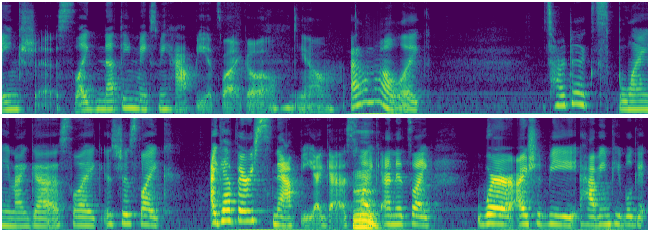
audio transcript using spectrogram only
anxious. Like nothing makes me happy. It's like, oh, yeah. I don't know. Like it's hard to explain, I guess. Like it's just like I get very snappy, I guess. Mm. Like and it's like where I should be having people get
